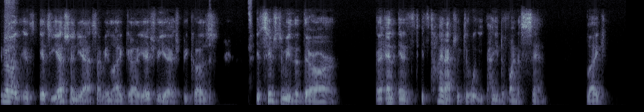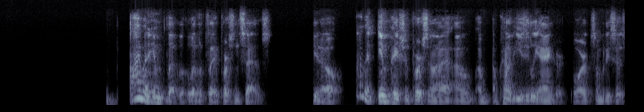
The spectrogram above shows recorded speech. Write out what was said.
You know, it's it's yes and yes. I mean, like uh, yesh because it seems to me that there are, and and it's it's tied actually to what you, how you define a sin. Like, I'm an let, let's say a person says, you know, I'm an impatient person. I, I'm, I'm, I'm kind of easily angered. Or somebody says,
